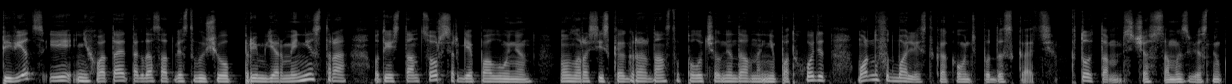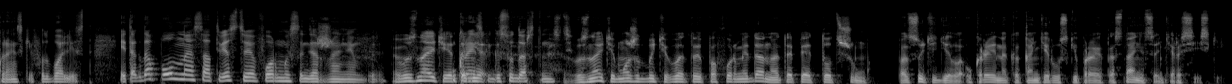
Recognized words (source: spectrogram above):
певец, и не хватает хватает тогда соответствующего премьер-министра. Вот есть танцор Сергей Полунин, он российское гражданство получил недавно, не подходит. Можно футболиста какого-нибудь подыскать? Кто там сейчас самый известный украинский футболист? И тогда полное соответствие формы и содержания будет. Вы знаете, Украинской не... государственности. Вы знаете, может быть, в этой по форме да, но это опять тот шум. По сути дела, Украина как антирусский проект останется антироссийский.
